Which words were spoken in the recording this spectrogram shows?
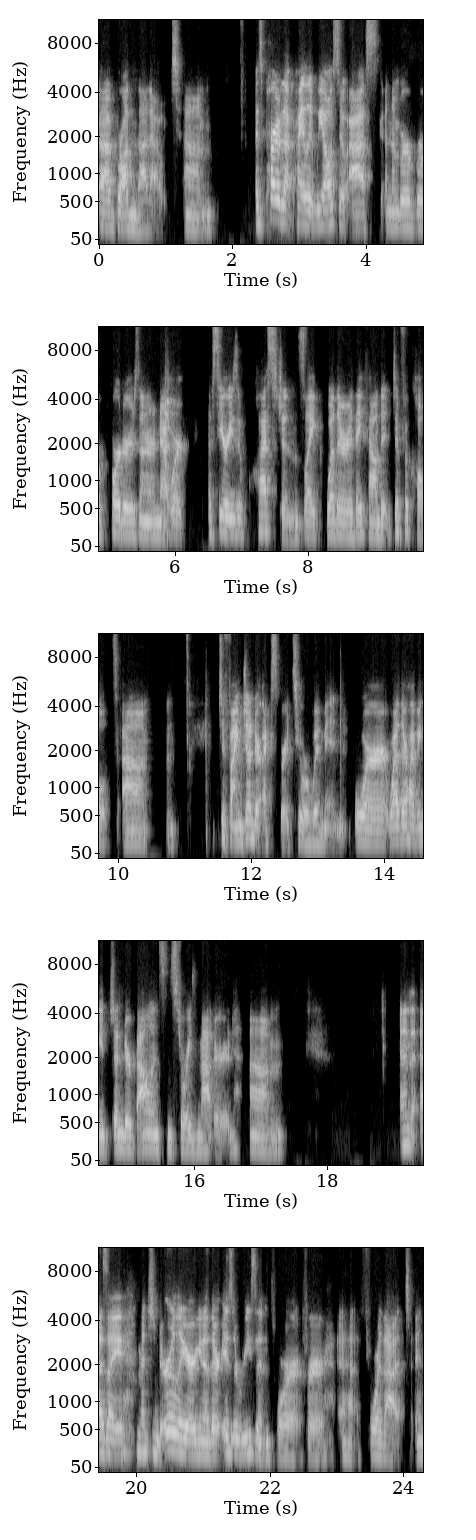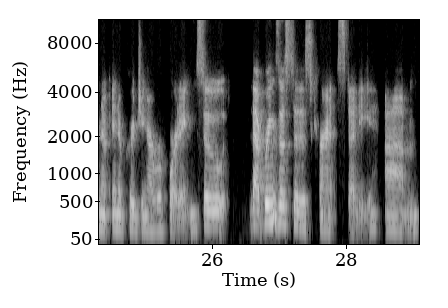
uh, broaden that out. Um, as part of that pilot, we also asked a number of reporters in our network a series of questions like whether they found it difficult um, to find gender experts who are women or whether having a gender balance in stories mattered. Um, and as I mentioned earlier, you know, there is a reason for for uh, for that in, in approaching our reporting. So that brings us to this current study. Um,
